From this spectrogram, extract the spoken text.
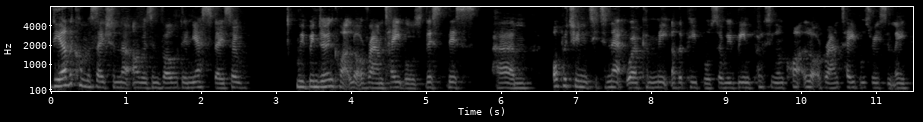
the other conversation that i was involved in yesterday so we've been doing quite a lot of roundtables this this um, opportunity to network and meet other people. So we've been putting on quite a lot of roundtables recently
